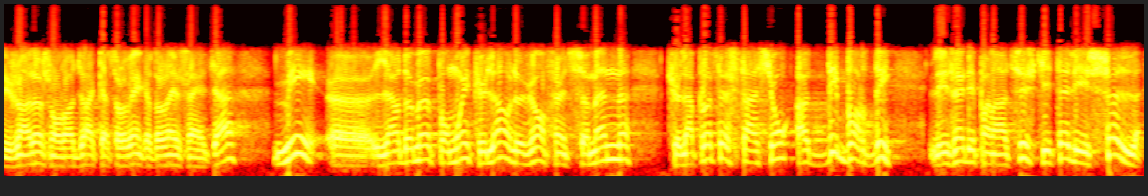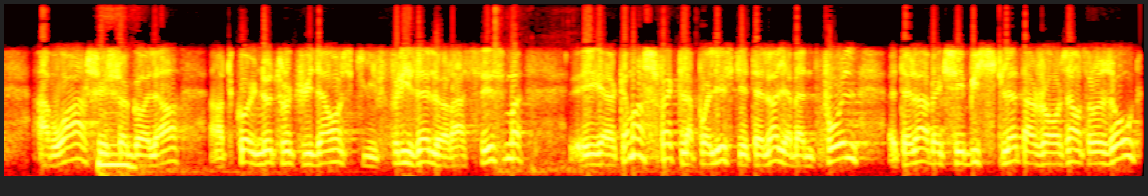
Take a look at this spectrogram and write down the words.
Ces gens-là sont rendus à 80, 85 ans. Mais euh, il en demeure pas moins que là, on a vu en fin de semaine que la protestation a débordé les indépendantistes qui étaient les seuls à voir chez ce gars-là, en tout cas, une outrecuidance qui frisait le racisme. Et euh, comment se fait que la police qui était là, il y avait une foule, était là avec ses bicyclettes à jaser entre eux autres,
